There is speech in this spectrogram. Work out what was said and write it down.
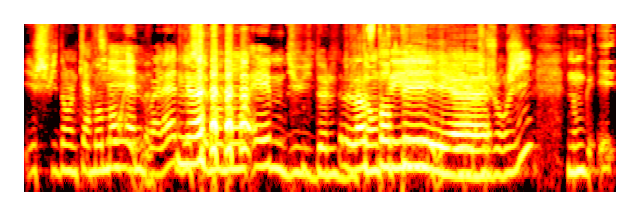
je suis dans le quartier Moment M. voilà, de ce moment M du, de, du L'instant tenté T, et, euh, du jour J. Donc et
